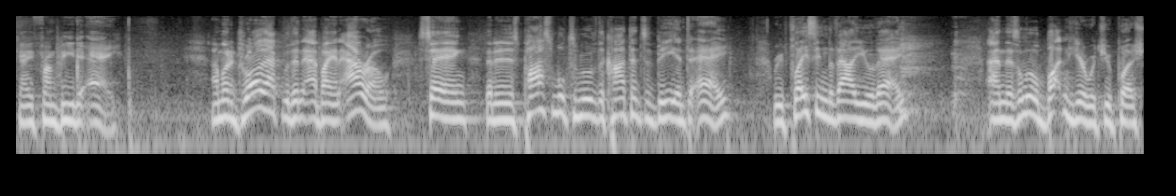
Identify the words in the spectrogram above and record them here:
okay, from B to A. I'm going to draw that with an, by an arrow saying that it is possible to move the contents of B into A, replacing the value of A. And there's a little button here which you push,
